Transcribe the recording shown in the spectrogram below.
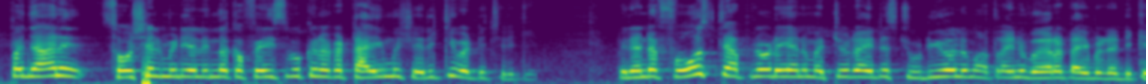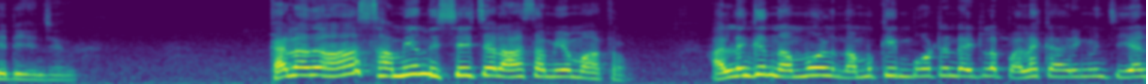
ഇപ്പം ഞാൻ സോഷ്യൽ മീഡിയയിൽ ഇന്നൊക്കെ ഫേസ്ബുക്കിനൊക്കെ ടൈം ശരിക്കും വെട്ടിച്ചിരിക്കും. പിന്നെ എന്റെ ഫോസ്റ്റ് അപ്ലോഡ് ചെയ്യാനും മറ്റൊരായിട്ട് സ്റ്റുഡിയോയിൽ മാത്രം അതിന് വേറെ ടൈം ഡെഡിക്കേറ്റ് ചെയ്യുകയും ചെയ്തു. കാരണം അത് ആ സമയം നിശ്ചയിച്ചാൽ ആ സമയം മാത്രം. അല്ലെങ്കിൽ നമ്മൾ നമുക്ക് ഇമ്പോർട്ടന്റ് ആയിട്ടുള്ള പല കാര്യങ്ങളും ചെയ്യാൻ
